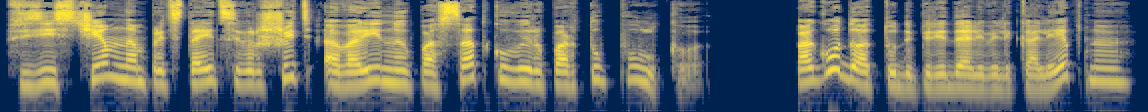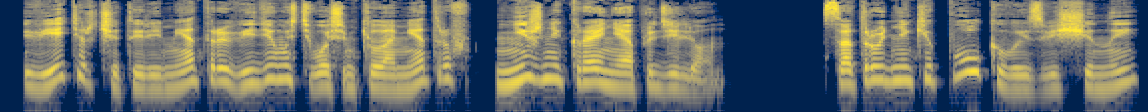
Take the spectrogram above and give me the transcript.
в связи с чем нам предстоит совершить аварийную посадку в аэропорту Пулково. Погоду оттуда передали великолепную, ветер 4 метра, видимость 8 километров, нижний край не определен. Сотрудники Пулкова извещены,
